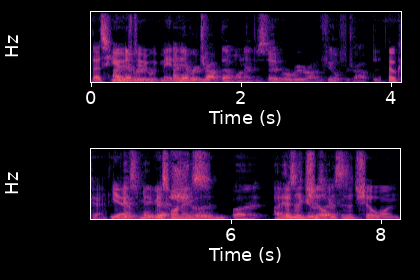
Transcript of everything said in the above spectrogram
that's huge, I never, dude. We've made I it. never dropped that one episode where we were on field for dropped it. Okay, I yeah. guess maybe this I one should, is but I didn't this is a think it was chill. that This is a chill one.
